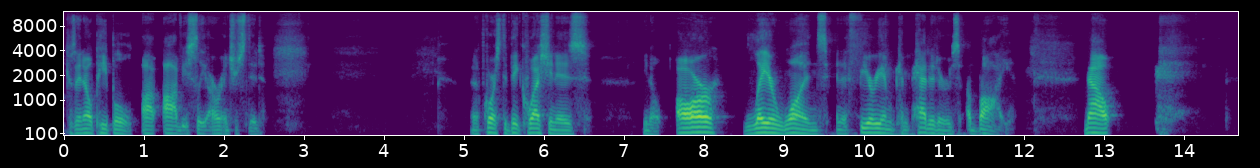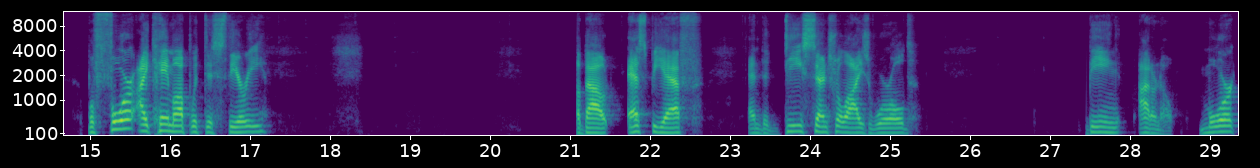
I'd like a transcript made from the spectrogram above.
because I know people obviously are interested. And of course, the big question is, you know, are layer ones and Ethereum competitors a buy? Now, before I came up with this theory about SBF and the decentralized world being, I don't know, more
